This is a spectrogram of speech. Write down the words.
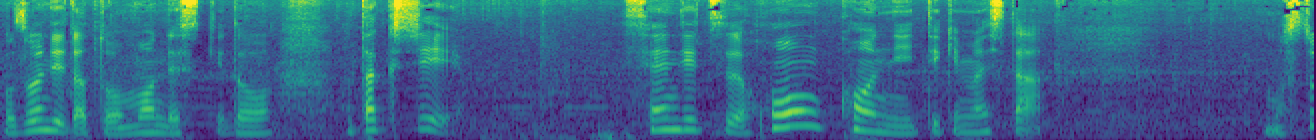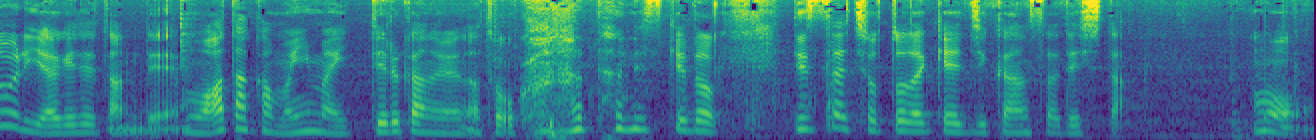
ご存知だと思うんですけど私先日香港に行ってきました。もうストーリー上げてたんでもうあたかも今行ってるかのような投稿だったんですけど実はちょっとだけ時間差でした。も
